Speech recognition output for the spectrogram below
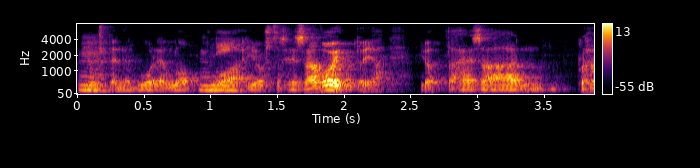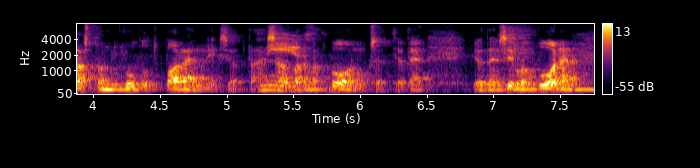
mm. just ennen vuoden loppua, niin. josta se saa voittoja, jotta he saa rahaston luvut paremmiksi, jotta he niin saa paremmat bonukset. Joten, joten silloin vuoden mm.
